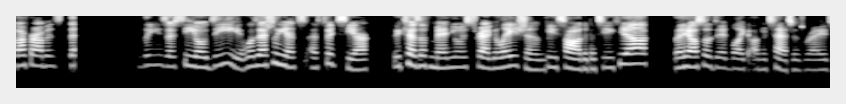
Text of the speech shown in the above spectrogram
Doc Robbins, that Lisa's COD was actually as- asphyxia because of manual strangulation. He saw the petechia, but he also did like other tests, right?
